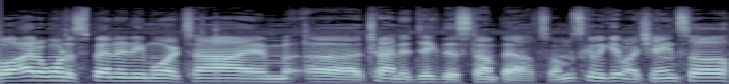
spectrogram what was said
Well I don't want to spend any more time uh, trying to dig this stump out. So I'm just going to get my chainsaw.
